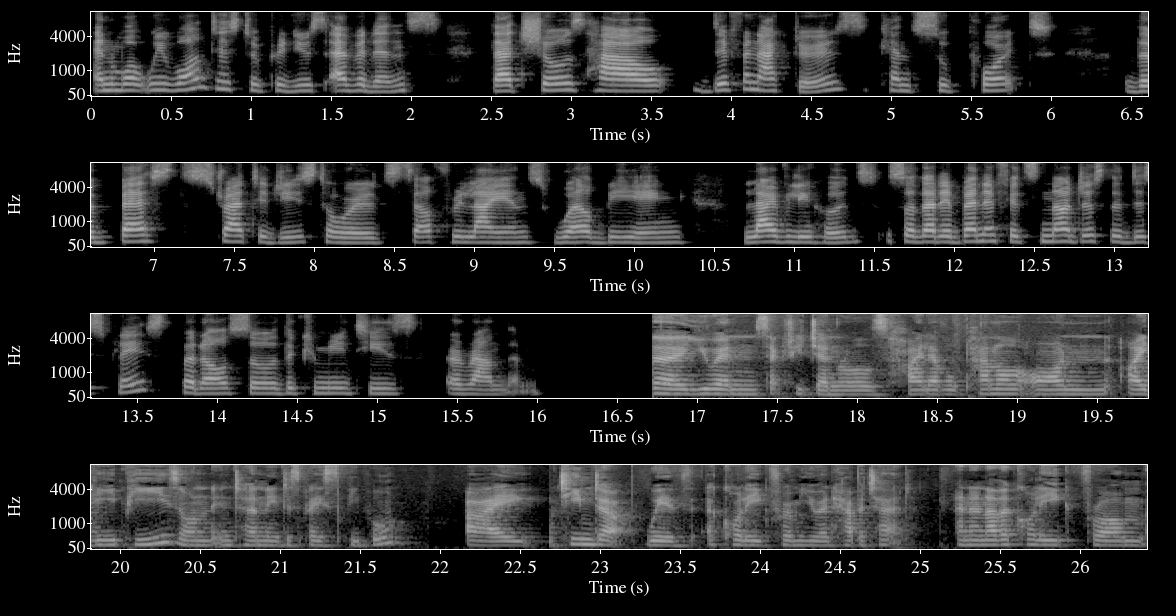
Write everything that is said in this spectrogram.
And what we want is to produce evidence that shows how different actors can support the best strategies towards self-reliance, well-being, livelihoods, so that it benefits not just the displaced, but also the communities around them. The UN Secretary General's high-level panel on IDPs, on internally displaced people. I teamed up with a colleague from UN Habitat and another colleague from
